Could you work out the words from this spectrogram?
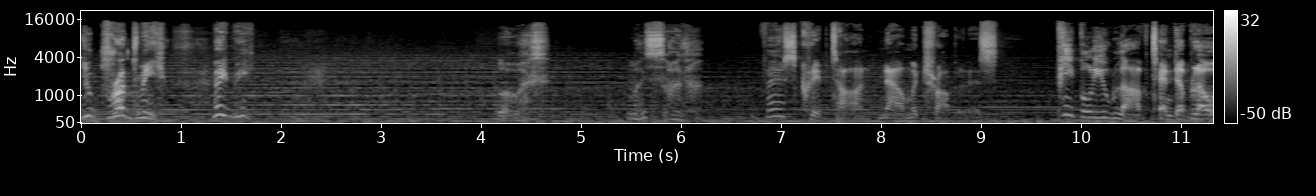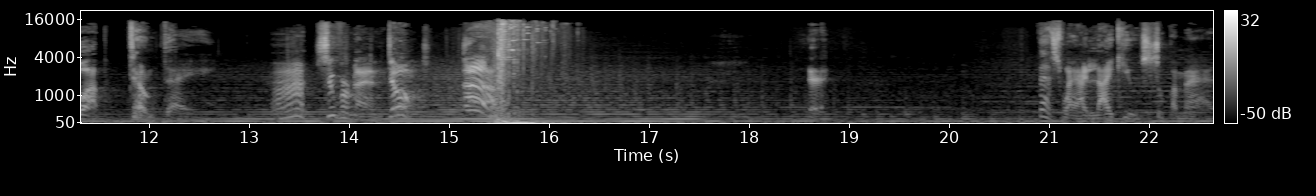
You drugged me! Made me... Lois, my son. First Krypton, now Metropolis. People you love tend to blow up, don't they? Huh? Superman, don't! Ah! That's why I like you, Superman.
